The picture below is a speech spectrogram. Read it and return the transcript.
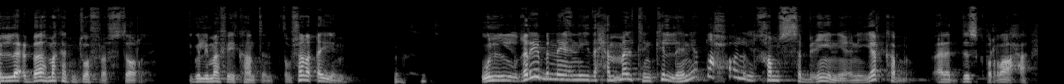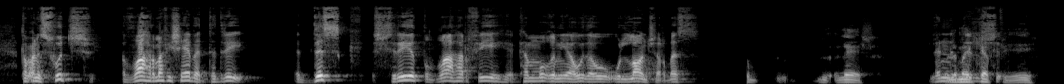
اللعبة. ما كانت متوفرة في store. يقول لي ما في content طب شلون أقيم؟ والغريب إنه يعني إذا حملتن كلهن يطلع حول ال 75 يعني يركب على ال disc بالراحة طبعا ال Switch الظاهر ما في شيء أبد تدري ال disc الشريط الظاهر فيه كم أغنية وذا وال launcher بس ليش؟ لأن الش- يكفي إيه.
